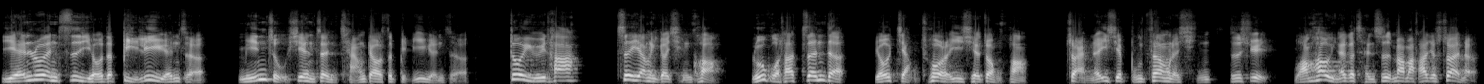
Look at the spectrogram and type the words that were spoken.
言论自由的比例原则。民主宪政强调是比例原则，对于他这样一个情况。如果他真的有讲错了一些状况，转了一些不当的情资讯，王浩宇那个城市骂骂他就算了，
